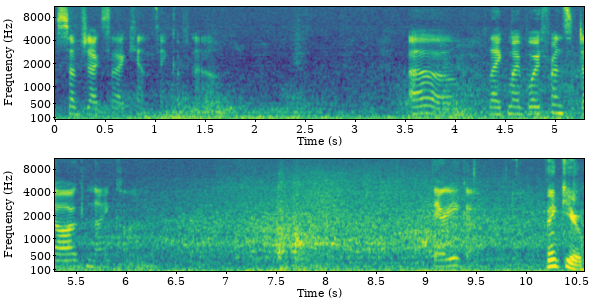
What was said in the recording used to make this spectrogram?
subjects that I can't think of now. Oh, like my boyfriend's dog Nikon. There you go. Thank you.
